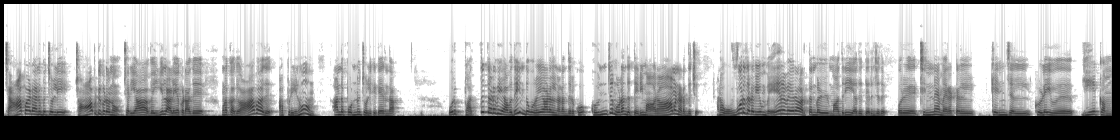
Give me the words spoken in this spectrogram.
சாப்பாடு அனுப்ப சொல்லி சாப்பிட்டுக்கிடணும் சரியா? வெயில் அலையக்கூடாது. உனக்கு அது ஆகாது அப்படின்னும் அந்த பொண்ணு சொல்லிக்கிட்டே இருந்தா. ஒரு பத்து தடவையாவது இந்த உரையாடல் நடந்திருக்கோ கொஞ்சம் கூட அந்த தெடி மாறாமல் நடந்துச்சு. ஆனால் ஒவ்வொரு தடவையும் வேறு வேறு அர்த்தங்கள் மாதிரி அது தெரிஞ்சுது. ஒரு சின்ன மிரட்டல் கெஞ்சல் குழைவு ஏக்கம்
